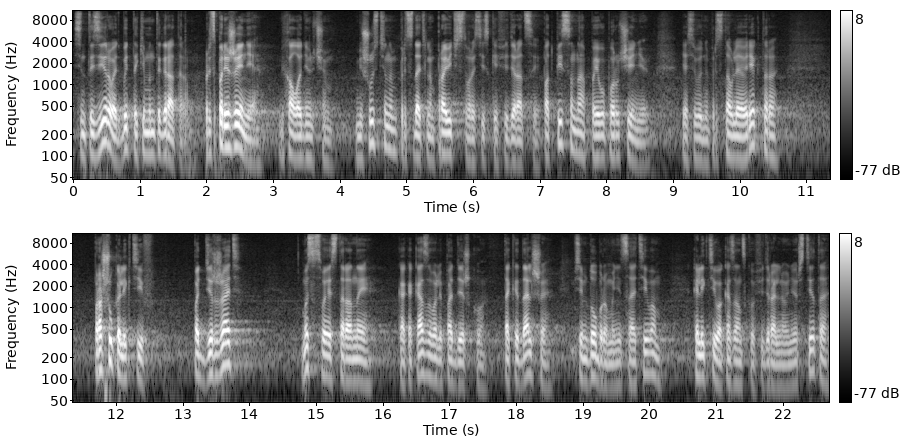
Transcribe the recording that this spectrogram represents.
синтезировать, быть таким интегратором. Распоряжение Михаилом Владимировичем Мишустиным, председателем правительства Российской Федерации, подписано по его поручению. Я сегодня представляю ректора – Прошу коллектив поддержать. Мы со своей стороны, как оказывали поддержку, так и дальше всем добрым инициативам коллектива Казанского федерального университета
